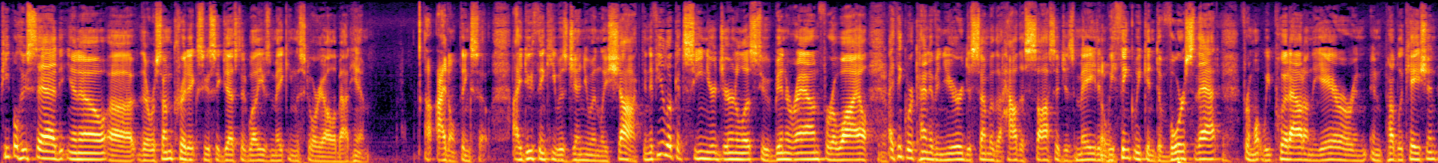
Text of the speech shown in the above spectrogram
People who said, you know, uh, there were some critics who suggested, well, he was making the story all about him. I don't think so. I do think he was genuinely shocked. And if you look at senior journalists who've been around for a while, yeah. I think we're kind of inured to some of the how the sausage is made, and oh. we think we can divorce that yeah. from what we put out on the air or in, in publication.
